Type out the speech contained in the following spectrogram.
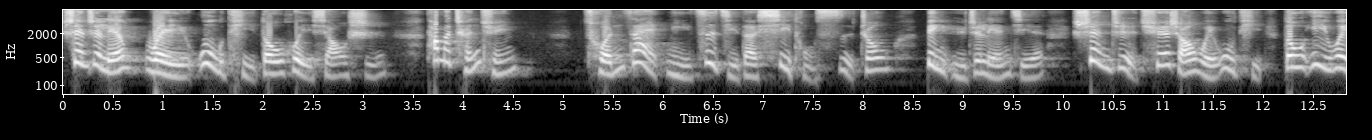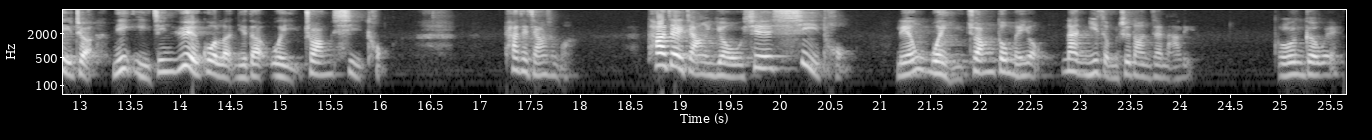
甚至连伪物体都会消失。它们成群存在你自己的系统四周。并与之连结，甚至缺少伪物体，都意味着你已经越过了你的伪装系统。他在讲什么？他在讲有些系统连伪装都没有，那你怎么知道你在哪里？我问各位。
